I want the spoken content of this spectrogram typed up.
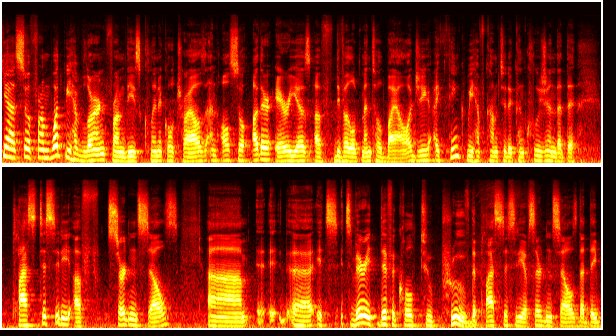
Yeah, so from what we have learned from these clinical trials and also other areas of developmental biology, I think we have come to the conclusion that the plasticity of certain cells. Um, i- i- uh, it's, it's very difficult to prove the plasticity of certain cells that they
